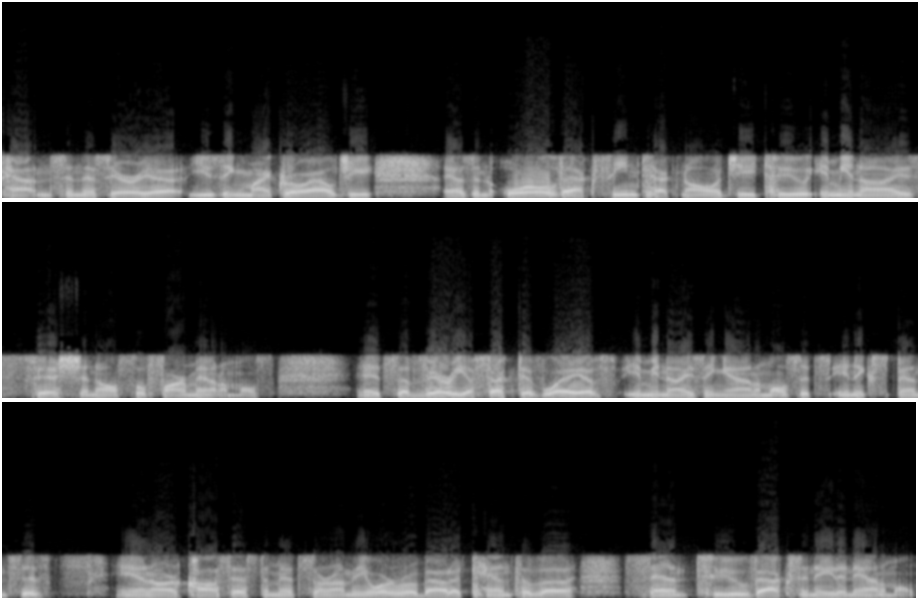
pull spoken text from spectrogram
patents in this area using microalgae as an oral vaccine technology to immunize fish and also farm animals. It's a very effective way of immunizing animals. It's inexpensive, and our cost estimates are on the order of about a tenth of a cent to vaccinate an animal.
